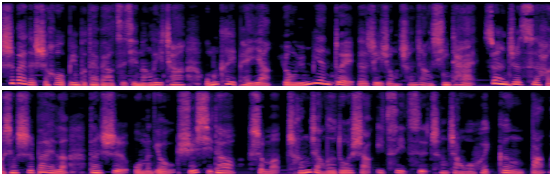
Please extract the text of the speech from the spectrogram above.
失败的时候，并不代表自己能力差。我们可以培养勇于面对的这种成长心态。虽然这次好像失败了，但是我们有学习到什么，成长了多少，一次一次成长，我会更棒。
